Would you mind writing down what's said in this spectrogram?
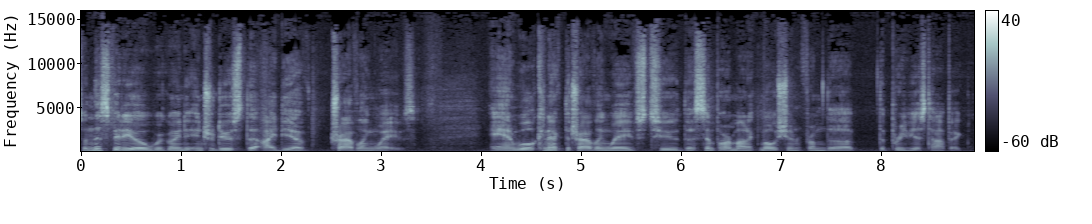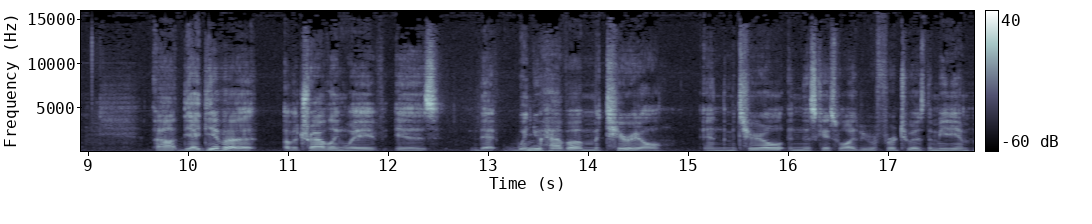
So in this video we're going to introduce the idea of traveling waves and we'll connect the traveling waves to the simple harmonic motion from the, the previous topic. Uh, the idea of a, of a traveling wave is that when you have a material and the material in this case will always be referred to as the medium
